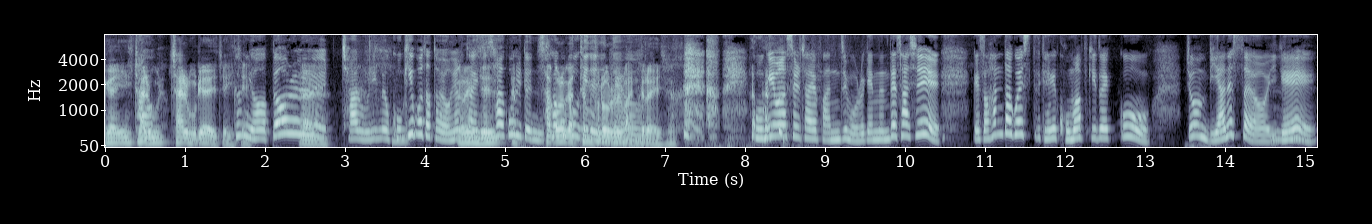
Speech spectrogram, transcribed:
그러니까 잘, 어. 우, 잘 우려야죠 이제. 그럼요. 뼈를 네. 잘 우리면 고기보다 더 영양가 있는 이제 사골이든 사골 같은 프로를 되는데요. 만들어야죠. 고기 맛을 잘 봤는지 모르겠는데 사실 그래서 한다고 했을 때 되게 고맙기도 했고 좀 미안했어요. 이게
